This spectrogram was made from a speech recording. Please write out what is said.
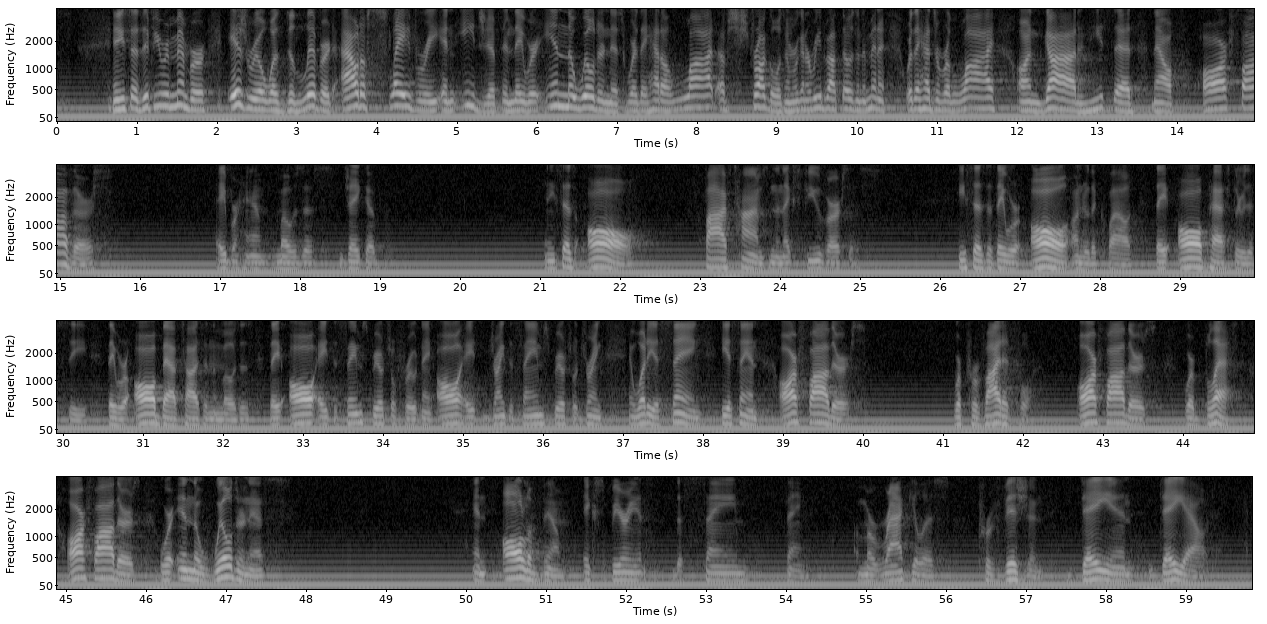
And he says, if you remember, Israel was delivered out of slavery in Egypt, and they were in the wilderness where they had a lot of struggles. And we're going to read about those in a minute, where they had to rely on God. And he said, Now, our fathers, Abraham, Moses, Jacob, and he says all five times in the next few verses. He says that they were all under the cloud. They all passed through the sea. They were all baptized in the Moses. They all ate the same spiritual fruit, and they all ate, drank the same spiritual drink. And what he is saying, he is saying, our fathers were provided for. Our fathers were blessed. Our fathers were in the wilderness, and all of them experienced the same thing a miraculous provision day in, day out,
